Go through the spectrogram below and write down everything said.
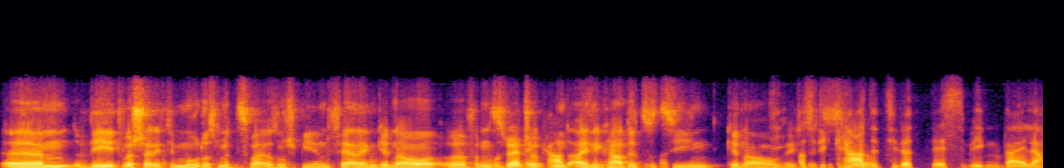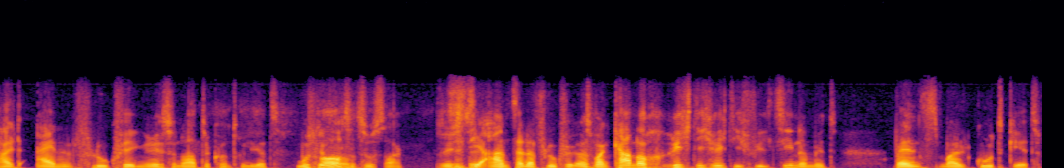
Ähm, wählt wahrscheinlich den Modus mit zwei aus dem Spiel entfernen, genau, äh, von den und Stranger und eine Karte zu ziehen. Genau, die, richtig. Also die Karte zieht er deswegen, weil er halt einen flugfähigen Resonator kontrolliert. Muss man genau. auch dazu sagen. Richtig. Das ist die Anzahl der Flugfähigen. Also man kann auch richtig, richtig viel ziehen damit, wenn es mal gut geht.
